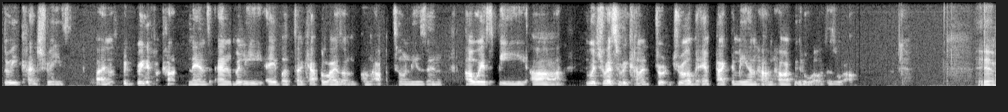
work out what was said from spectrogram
three countries uh, and three different continents and really able to capitalize on, on opportunities and always be, uh, which has really kind of drove and impacted me on how, on how I view the world as well. Yeah,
